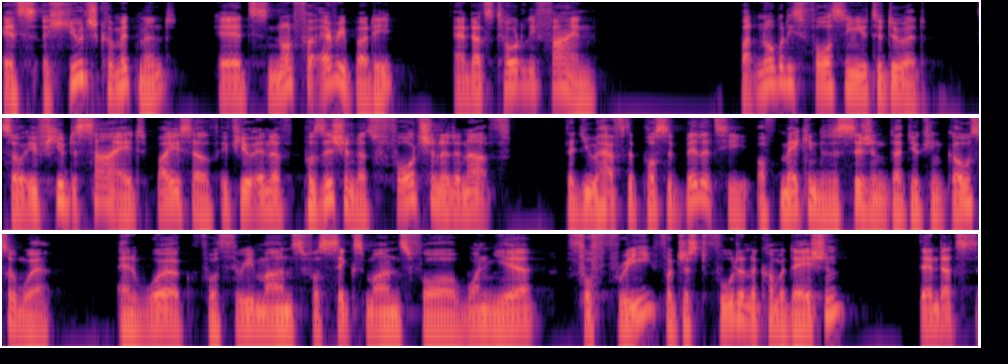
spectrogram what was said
It's a huge commitment. It's not for everybody. And that's totally fine. But nobody's forcing you to do it. So if you decide by yourself, if you're in a position that's fortunate enough that you have the possibility of making the decision that you can go somewhere and work for three months, for six months, for one year for free for just food and accommodation, then that's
